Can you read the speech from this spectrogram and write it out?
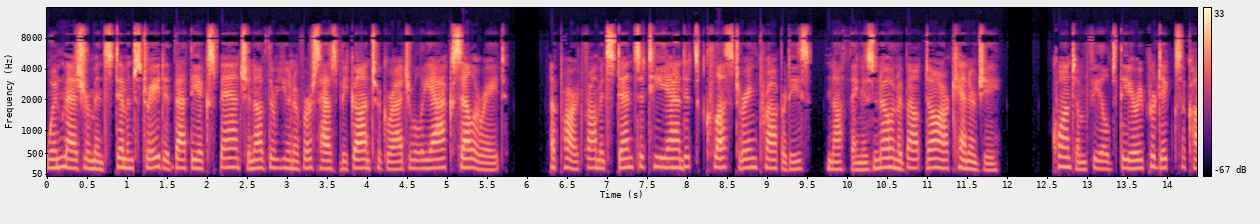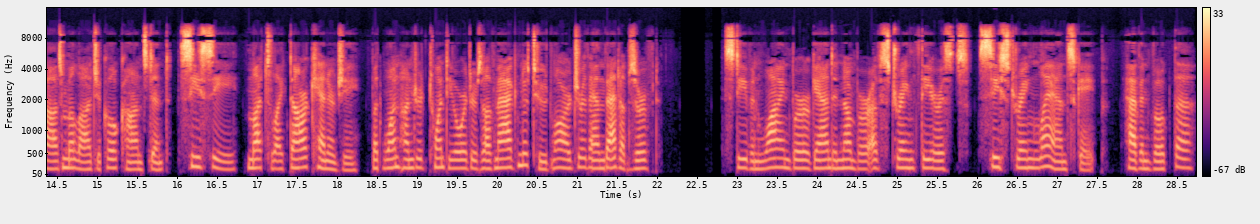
when measurements demonstrated that the expansion of the universe has begun to gradually accelerate. Apart from its density and its clustering properties, nothing is known about dark energy. Quantum field theory predicts a cosmological constant, CC, much like dark energy, but 120 orders of magnitude larger than that observed. Steven Weinberg and a number of string theorists, see string landscape, have invoked the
